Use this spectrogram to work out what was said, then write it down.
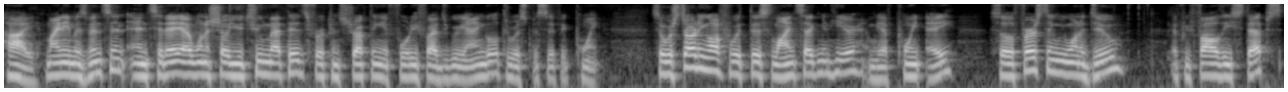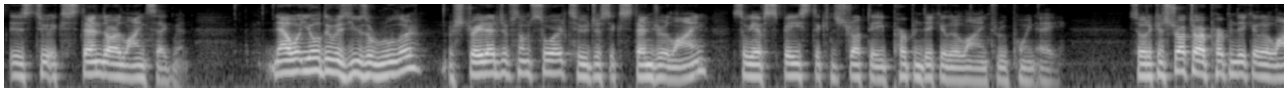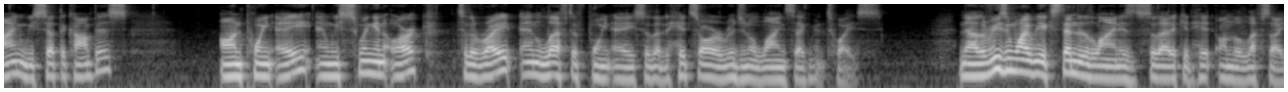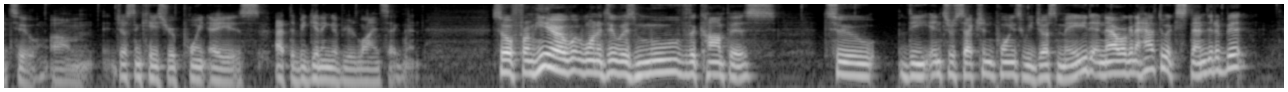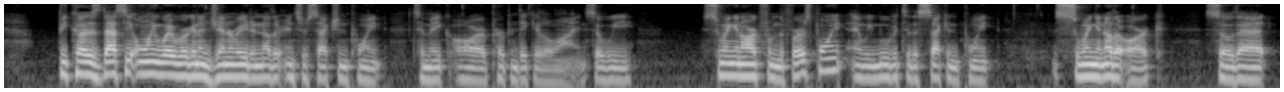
Hi, my name is Vincent and today I want to show you two methods for constructing a 45 degree angle through a specific point. So we're starting off with this line segment here and we have point A. So the first thing we want to do if we follow these steps is to extend our line segment. Now what you'll do is use a ruler or straight edge of some sort to just extend your line so we have space to construct a perpendicular line through point A. So to construct our perpendicular line, we set the compass on point A and we swing an arc to the right and left of point A so that it hits our original line segment twice. Now the reason why we extended the line is so that it could hit on the left side too, um, just in case your point A is at the beginning of your line segment. So from here, what we want to do is move the compass to the intersection points we just made. And now we're going to have to extend it a bit because that's the only way we're going to generate another intersection point to make our perpendicular line. So we swing an arc from the first point and we move it to the second point, swing another arc so that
